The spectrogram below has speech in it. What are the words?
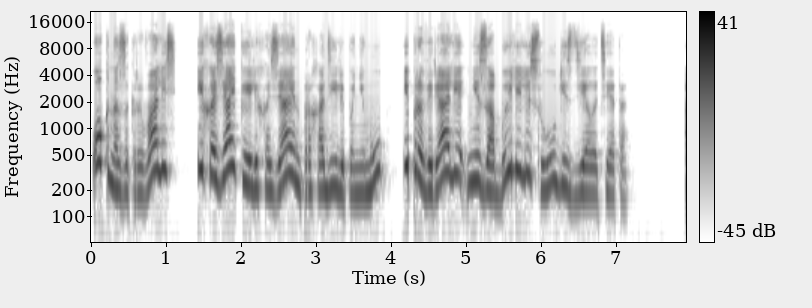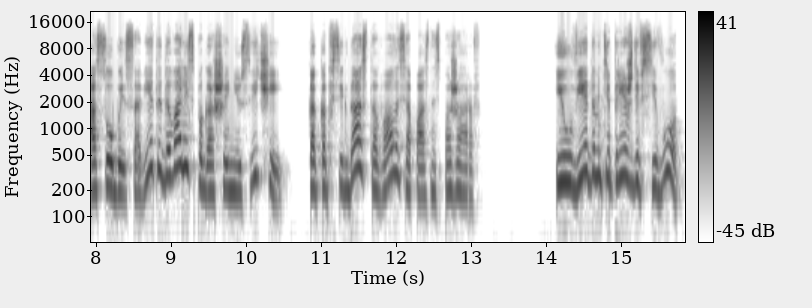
окна закрывались, и хозяйка или хозяин проходили по нему и проверяли, не забыли ли слуги сделать это. Особые советы давались по гашению свечей, так как всегда оставалась опасность пожаров. И уведомьте прежде всего,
